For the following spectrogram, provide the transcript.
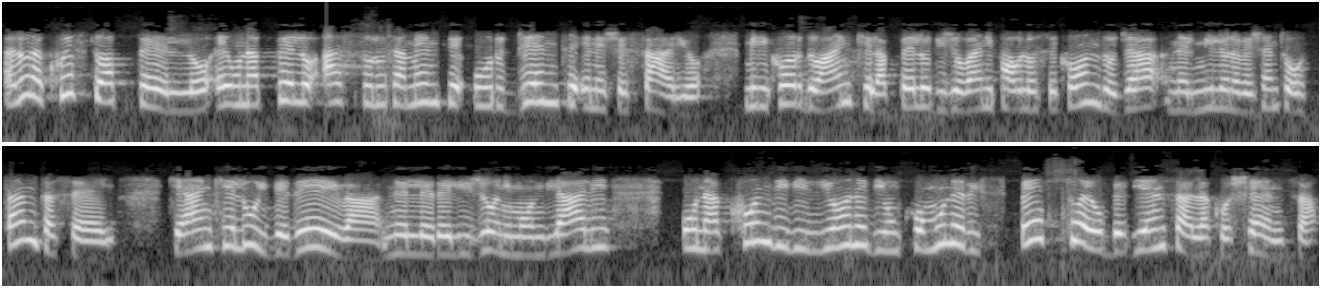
Allora questo appello è un appello assolutamente urgente e necessario. Mi ricordo anche l'appello di Giovanni Paolo II già nel 1986 che anche lui vedeva nelle religioni mondiali una condivisione di un comune rispetto e obbedienza alla coscienza.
